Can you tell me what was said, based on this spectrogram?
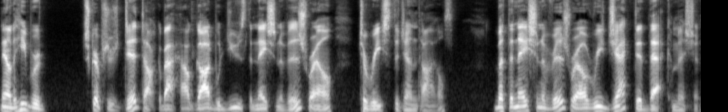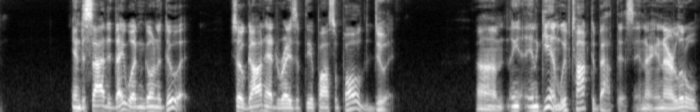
Now, the Hebrew scriptures did talk about how God would use the nation of Israel to reach the Gentiles, but the nation of Israel rejected that commission and decided they wasn't going to do it. So God had to raise up the Apostle Paul to do it. Um, and again, we've talked about this in our, in our little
